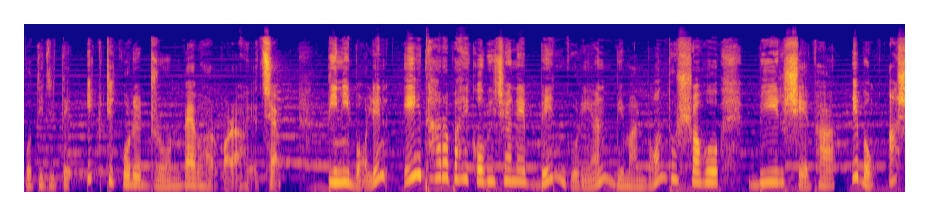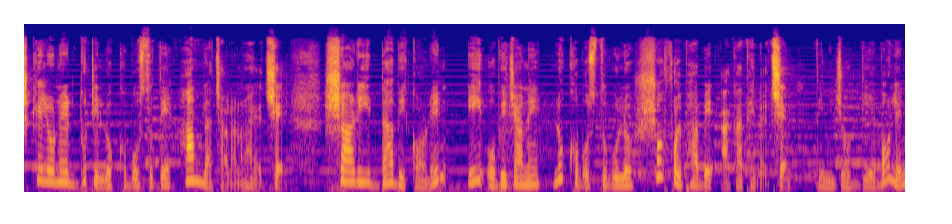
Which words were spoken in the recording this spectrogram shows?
প্রতিটিতে একটি করে ড্রোন ব্যবহার করা হয়েছে। তিনি বলেন, এই ধারাবাহিক অভিযানে বেন গুরিয়ান, বিমানবন্দর সহ বীর সেভা এবং আশকেলনের দুটি লক্ষ্যবস্তুতে হামলা চালানো হয়েছে। সারি দাবি করেন, এই অভিযানে লক্ষ্যবস্তুগুলো সফলভাবে আঘাত হেনেছে তিনি জোর দিয়ে বলেন,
